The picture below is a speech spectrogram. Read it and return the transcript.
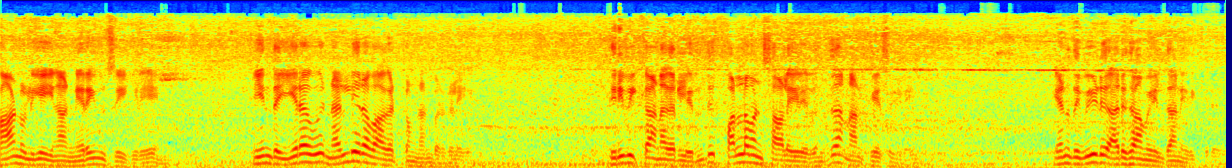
காணொளியை நான் நிறைவு செய்கிறேன். இந்த இரவு நள்ளிரவாகட்டும் நண்பர்களே. திருவிக்கா நகரிலிருந்து பல்லவன் சாலையிலிருந்து தான் நான் பேசுகிறேன். எனது வீடு அருகாமையில் தான் இருக்கிறது.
